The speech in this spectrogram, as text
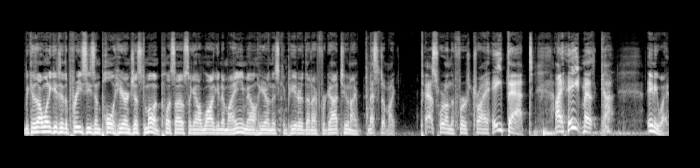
because I want to get to the preseason poll here in just a moment. Plus, I also got to log into my email here on this computer that I forgot to, and I messed up my password on the first try. I hate that. I hate mess. God. Anyway,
